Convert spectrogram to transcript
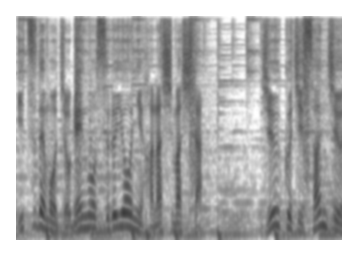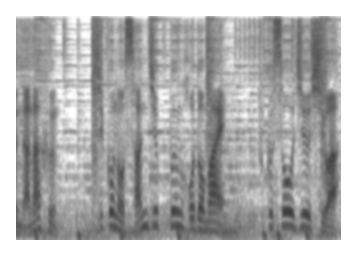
いつでも助言をするように話しました。19時37分事故の30分ほど前副操縦士は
